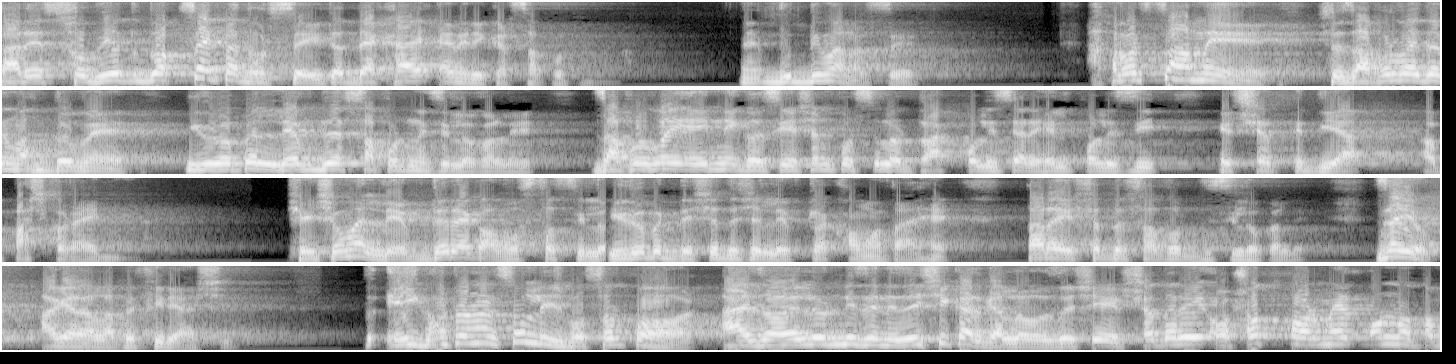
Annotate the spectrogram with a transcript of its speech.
তারে সোভিয়েত ডক্সাইটা ধরছে, এটা দেখায় আমেরিকার সাপোর্ট বুদ্ধিমান আছে। আবার সামে সে জাফর ভাইদের মাধ্যমে ইউরোপের লেফটদের সাপোর্ট নিয়েছিল ফলে জাফর ভাই এই নেগোসিয়েশন করছিল ড্রাগ পলিসি আর হেলথ পলিসি এর সাথে দিয়া পাশ করায়নি। সেই সময় লেফটদের এক অবস্থা ছিল, ইউরোপের দেশে দেশে লেফটরা ক্ষমতায় তারা এরশাদের সাপোর্ট দিছিল ফলে যাই হোক, আগের আলাপে ফিরে আসি। তো এই ঘটনার চল্লিশ বছর পর আজ নিজে নিজে স্বীকার গেল যে সে এরশাদের এই অসৎ কর্মের অন্যতম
